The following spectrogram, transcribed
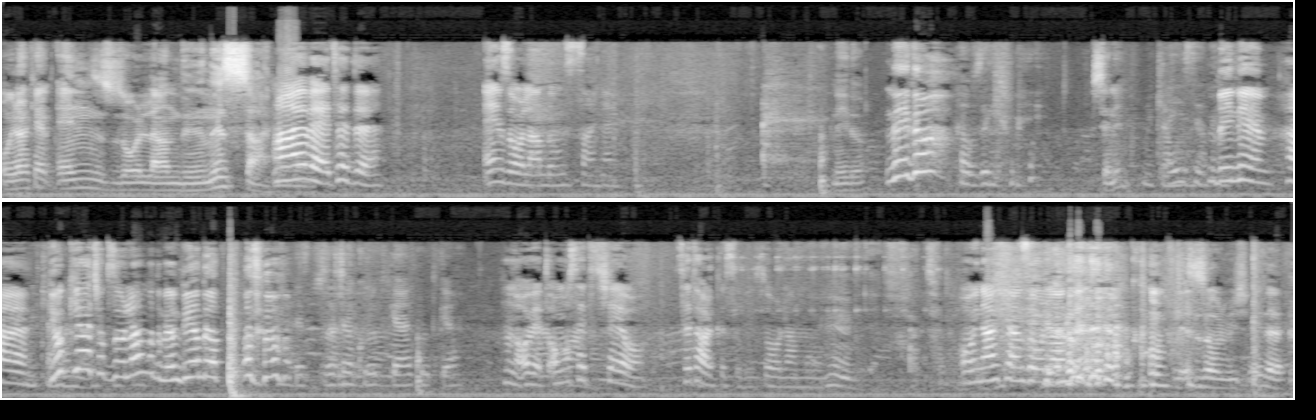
Oynarken en zorlandığınız sahne. Aa evet hadi. En zorlandığımız sahne. Neydi o? Neydi o? Havuza girmeyi. Senin? Hayır sen. Benim. Ha. Yok ya çok zorlanmadım. Ben bir anda atladım. Saçını kurut gel kurut gel. Hı, evet ama set şey o. Set arkası bir zorlanma o. Oynarken zorlandım. Komple zor bir şey de.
